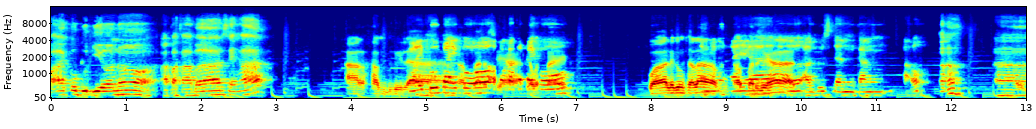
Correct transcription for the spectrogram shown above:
Pak Eko Budiono. Apa kabar? Sehat? Alhamdulillah. Baik Pak Eko, apa kabar Pak Eko? Waalaikumsalam. Kabar saya sehat. eh, Agus dan Kang Ao. Eh,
